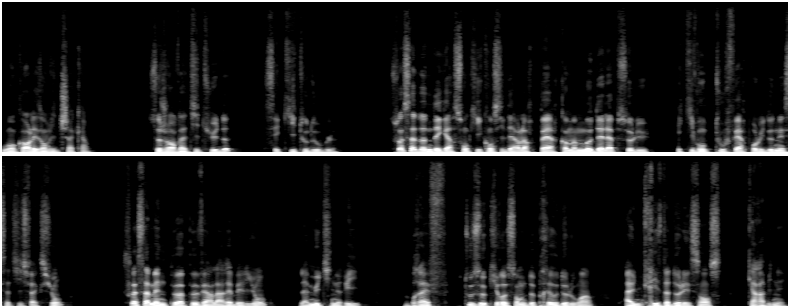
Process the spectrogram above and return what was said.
ou encore les envies de chacun. Ce genre d'attitude, c'est qui tout double. Soit ça donne des garçons qui considèrent leur père comme un modèle absolu et qui vont tout faire pour lui donner satisfaction, soit ça mène peu à peu vers la rébellion la mutinerie, bref, tout ce qui ressemble de près ou de loin à une crise d'adolescence carabinée.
